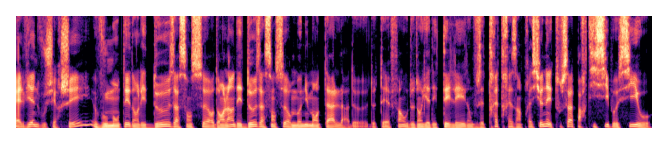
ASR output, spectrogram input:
Elles viennent vous chercher, vous montez dans les deux ascenseurs, dans l'un des deux ascenseurs monumentaux de, TF1 où dedans il y a des télés, donc vous êtes très très impressionné. Tout ça participe aussi au.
